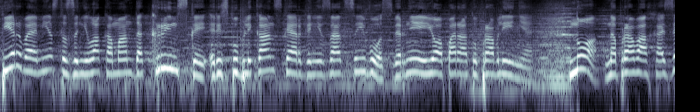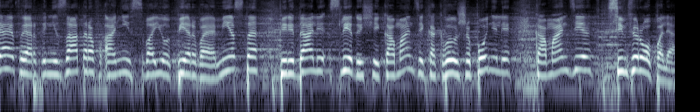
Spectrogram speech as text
первое место заняла команда Крымской республиканской организации ВОЗ, вернее, ее аппарат управления. Но на правах хозяев и организаторов они свое первое место передали следующей команде, как вы уже поняли, команде Симферополя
